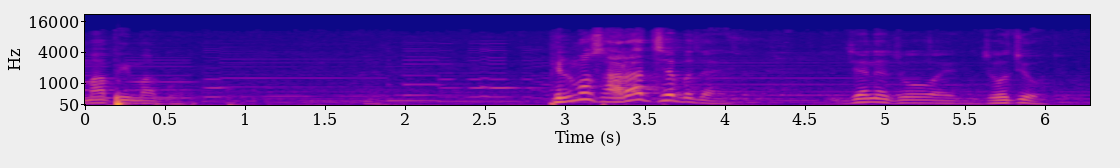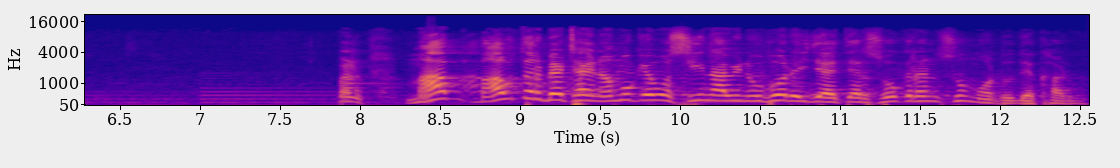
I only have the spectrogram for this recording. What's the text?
માફી માગો. ફિલ્મો સારા જ છે બધા જેને જોવાય જોજો. પણ મા માવતર બેઠા ને અમુક એવો સીન આવીને ઊભો રહી જાય, ત્યારે છોકરાને શું મોઢું દેખાડવું?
